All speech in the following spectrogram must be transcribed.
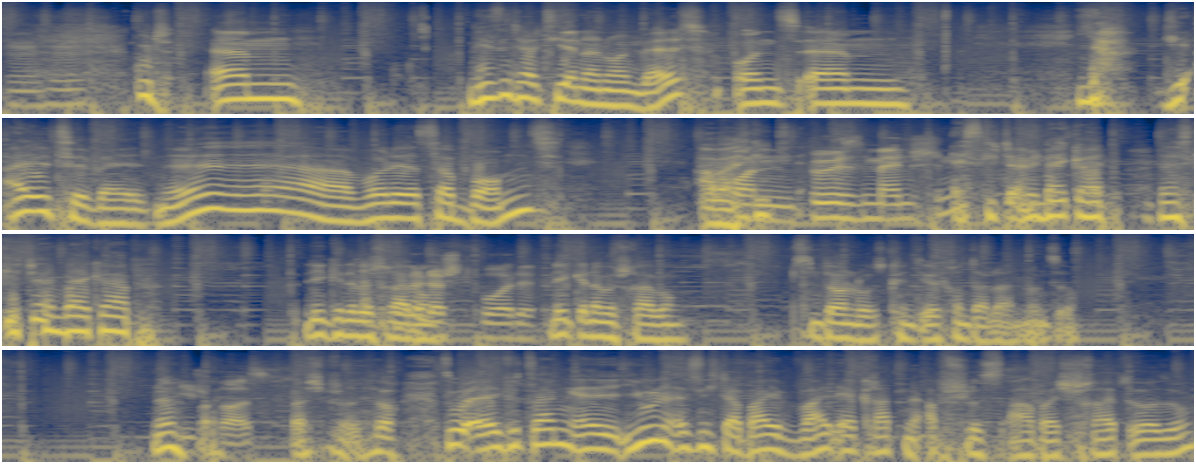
Mhm. Gut, ähm, wir sind halt hier in der neuen Welt und, ähm, ja, die alte Welt, ne, ja, wurde jetzt zerbombt. Aber es Von gibt, bösen Menschen. es gibt ein Backup, es gibt ein Backup. Link in der das Beschreibung. wurde. Link in der Beschreibung. Zum Download könnt ihr euch runterladen und so. Ne? Viel Spaß. Du Bescheid. So, äh, ich würde sagen, äh, Julian ist nicht dabei, weil er gerade eine Abschlussarbeit schreibt oder so.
